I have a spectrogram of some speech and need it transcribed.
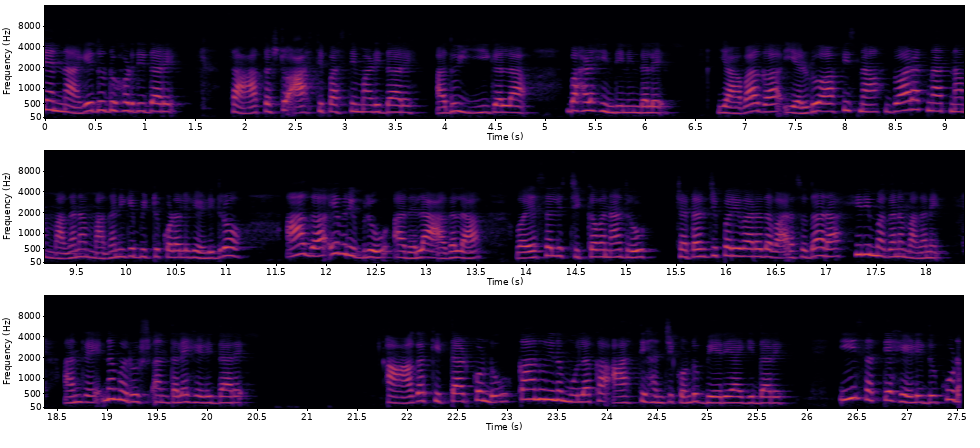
ಚೆನ್ನಾಗಿ ದುಡ್ಡು ಹೊಡೆದಿದ್ದಾರೆ. ಸಾಕಷ್ಟು ಆಸ್ತಿಪಾಸ್ತಿ ಮಾಡಿದ್ದಾರೆ. ಅದು ಈಗಲ್ಲ. ಬಹಳ ಹಿಂದಿನಿಂದಲೇ. ಯಾವಾಗ ಎರಡು ಆಫೀಸ್ನ ದ್ವಾರಕನಾಥ್ನ ಮಗನ ಮಗನಿಗೆ ಬಿಟ್ಟುಕೊಡಲು ಹೇಳಿದ್ರೋ, ಆಗ ಇವರಿಬ್ಬರು ಅದೆಲ್ಲ ಆಗಲ್ಲ. ವಯಸ್ಸಲ್ಲಿ ಚಿಕ್ಕವನಾದರೂ ಚಟರ್ಜಿ ಪರಿವಾರದ ವಾರಸುದಾರ ಹಿರಿಮಗನ ಮಗನೇ ಅಂದರೆ ನಮ್ಮ ಋಷ್ ಅಂತಲೇ ಹೇಳಿದ್ದಾರೆ. ಆಗ ಕಿತ್ತಾಡಿಕೊಂಡು ಕಾನೂನಿನ ಮೂಲಕ ಆಸ್ತಿ ಹಂಚಿಕೊಂಡು ಬೇರೆಯಾಗಿದ್ದಾರೆ. ಈ ಸತ್ಯ ಹೇಳಿದ್ದು ಕೂಡ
